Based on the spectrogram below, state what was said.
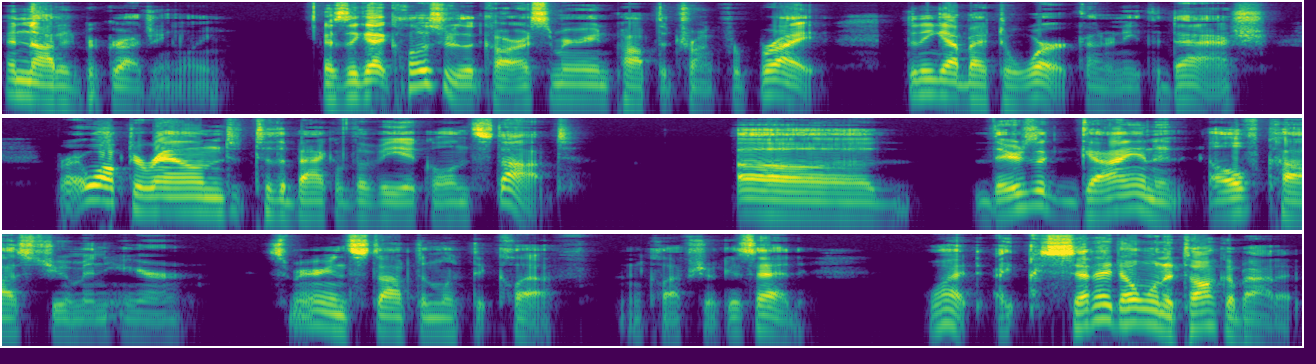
and nodded begrudgingly. As they got closer to the car, Cimmerian popped the trunk for Bright. Then he got back to work underneath the dash. Bright walked around to the back of the vehicle and stopped. Uh, there's a guy in an elf costume in here. Cimmerian stopped and looked at Clef, and Clef shook his head. What? I, I said I don't want to talk about it.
